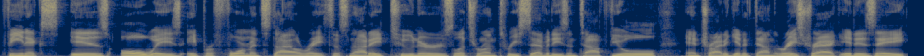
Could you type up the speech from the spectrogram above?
Phoenix is always a performance style race. It's not a tuners, let's run 370s and top fuel and try to get it down the racetrack. It is a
